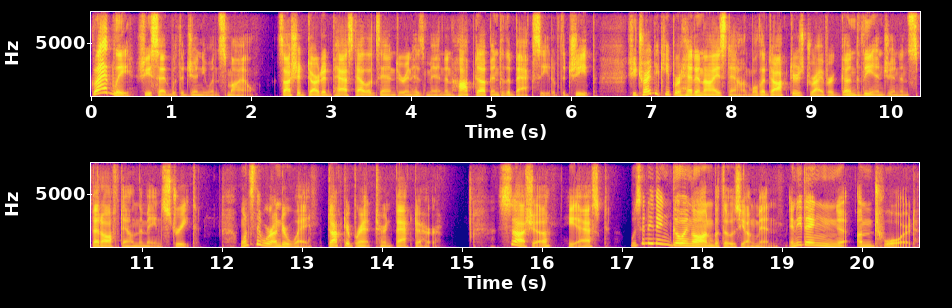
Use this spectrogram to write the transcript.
Gladly, she said with a genuine smile. Sasha darted past Alexander and his men and hopped up into the back seat of the Jeep. She tried to keep her head and eyes down while the doctor's driver gunned the engine and sped off down the main street. Once they were underway, Dr. Brandt turned back to her. Sasha, he asked, was anything going on with those young men? Anything untoward?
